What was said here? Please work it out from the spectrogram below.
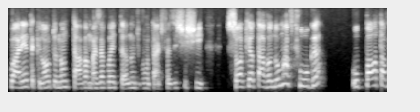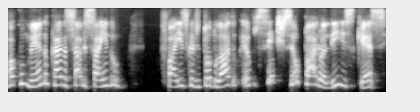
40 quilômetros, eu não tava mais aguentando de vontade de fazer xixi. Só que eu tava numa fuga, o pau tava comendo, cara, sabe, saindo faísca de todo lado. Eu sei se eu paro ali, esquece.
